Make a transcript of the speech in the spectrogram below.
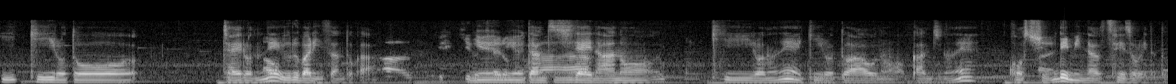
い黄色と茶色のねあウルヴァリンさんとかあニューミュータンツ時代のあの黄色のね黄色と青の感じのねコスチュームでみんな勢ぞろいだと、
